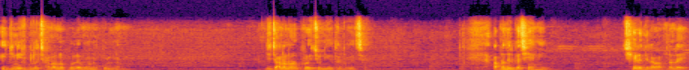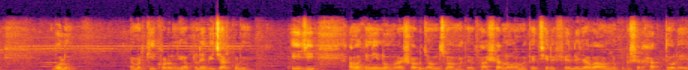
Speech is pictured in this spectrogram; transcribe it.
এই জিনিসগুলো জানানো বলে মনে করলাম। যে জানানোর প্রয়োজনীয়তা রয়েছে। আপনাদের কাছে আমি ছেড়ে দিলাম। আপনারাই বলুন, আমার কি করণীয়? আপনারাই বিচার করুন। এই যে আমাকে নিয়ে নোংরা ষড়যন্ত্র, আমাকে ফাঁসানো, আমাকে ছেড়ে ফেলে যাওয়া, অন্য পুরুষের হাত ধরে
